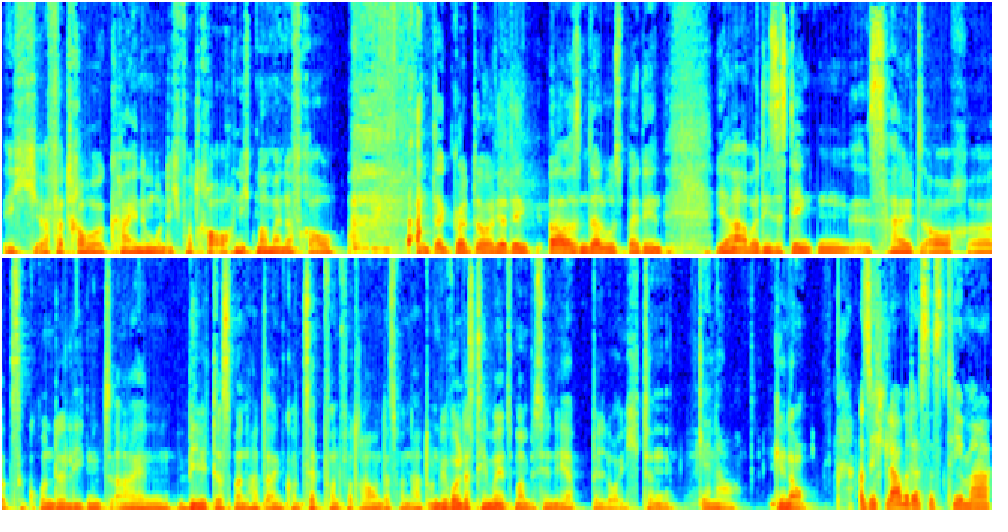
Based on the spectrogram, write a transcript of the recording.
ich äh, vertraue keinem und ich vertraue auch nicht mal meiner Frau. Dann könnte man ja denken, ah, was ist denn da los bei denen? Ja, aber dieses Denken ist halt auch äh, zugrunde liegend ein Bild, das man hat, ein Konzept von Vertrauen, das man hat. Und wir wollen das Thema jetzt mal ein bisschen näher beleuchten. Genau. Genau. Also ich glaube, dass das Thema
